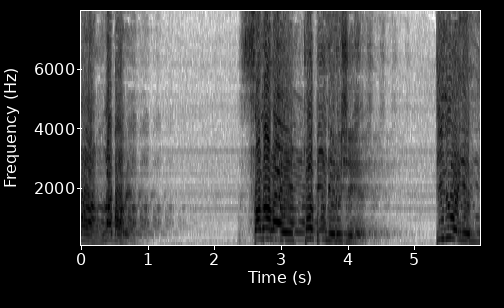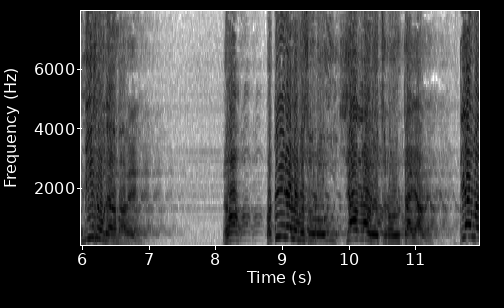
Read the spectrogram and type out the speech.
ဝလှပ်ပါမယ်စကားလိုက်ရင်ထွက်ပြေးနေလို့ရှိရင်ပြည်သူရဲ့မီးထုတ်ကြမှာပဲနော်မပြေးတယ်လို့မဆိုလို့ဘူးရသလောက်တော့ကျွန်တော်တို့တိုက်ရမယ်တ ယောက်မှ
